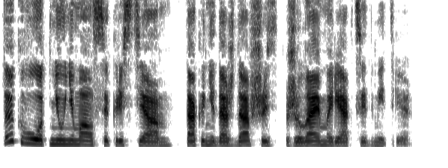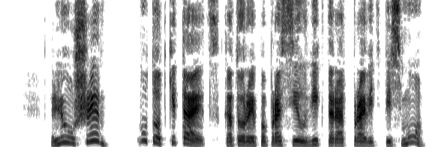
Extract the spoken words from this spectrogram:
Так вот, не унимался Кристиан, так и не дождавшись желаемой реакции Дмитрия. Лю Шен, ну, тот китаец, который попросил Виктора отправить письмо,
